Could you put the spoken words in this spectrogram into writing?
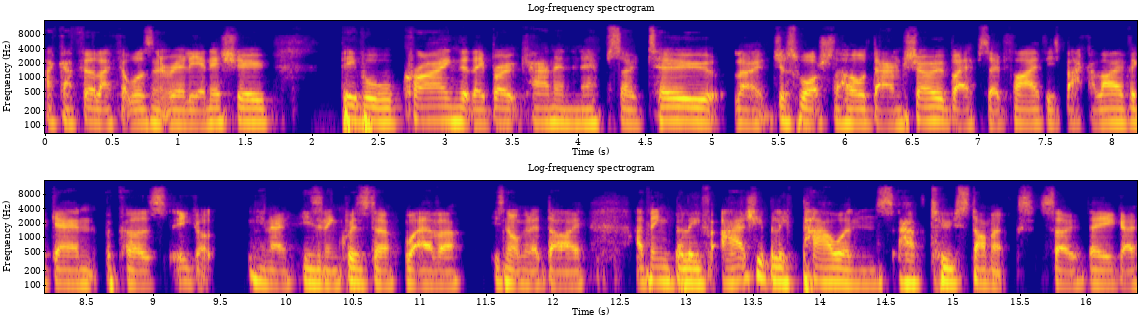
Like I feel like it wasn't really an issue. People crying that they broke canon in episode two. Like just watch the whole damn show. By episode five, he's back alive again because he got you know, he's an inquisitor, whatever. He's not going to die. I think believe I actually believe Pau'ans have two stomachs. So there you go.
